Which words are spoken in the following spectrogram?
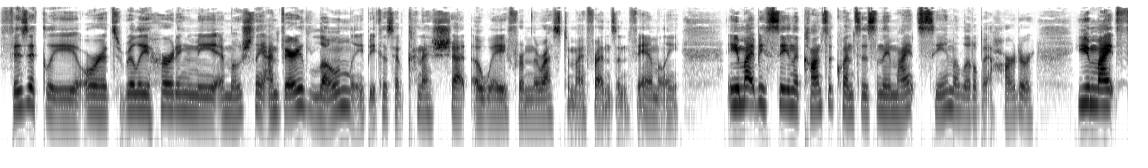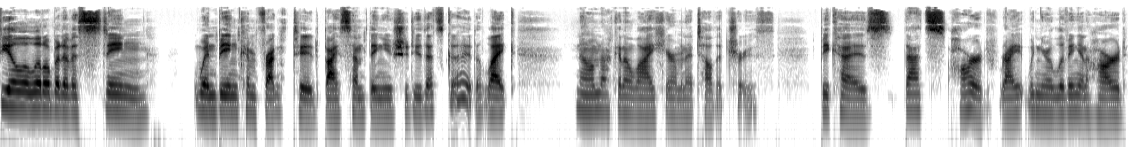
physically or it's really hurting me emotionally. I'm very lonely because I've kind of shut away from the rest of my friends and family. You might be seeing the consequences and they might seem a little bit harder. You might feel a little bit of a sting when being confronted by something you should do that's good. Like, no, I'm not going to lie here. I'm going to tell the truth because that's hard, right? When you're living in a hard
